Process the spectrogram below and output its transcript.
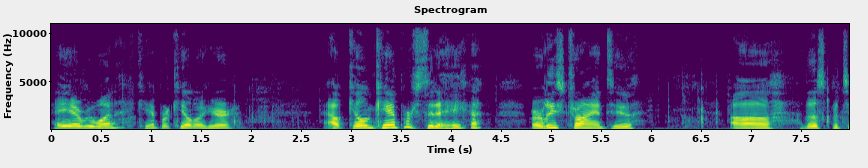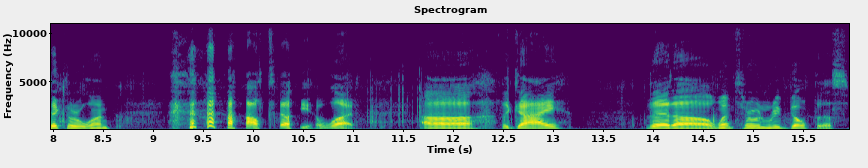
Hey everyone, Camper Killer here. Out killing campers today, or at least trying to. Uh, this particular one, I'll tell you what. Uh, the guy that uh, went through and rebuilt this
